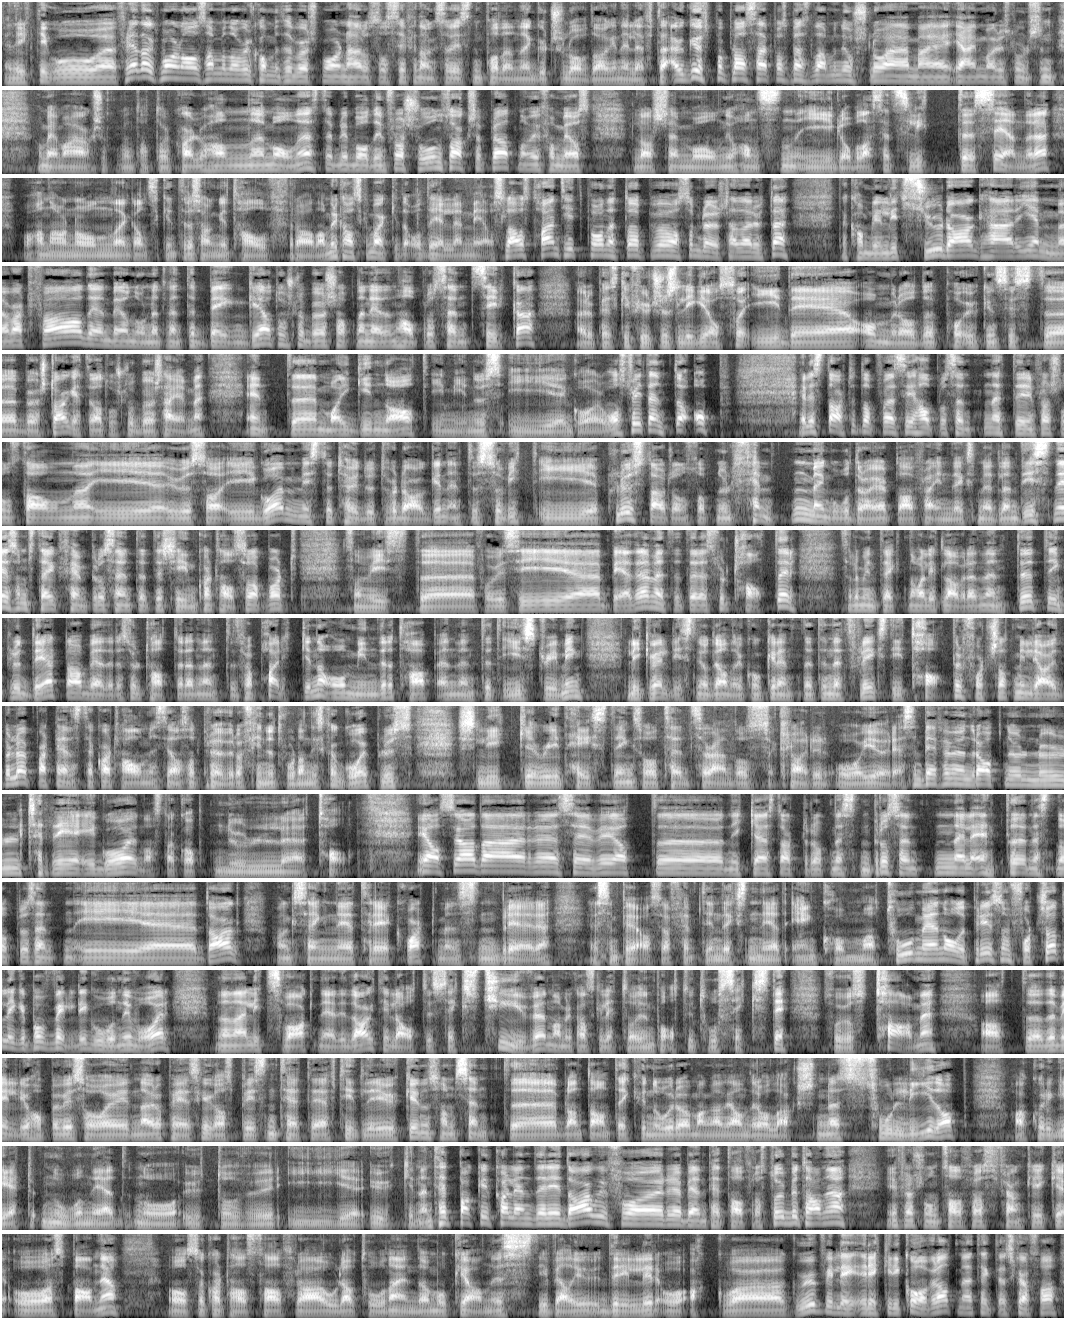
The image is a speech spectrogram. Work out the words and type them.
En riktig god eh, fredagsmorgen alle sammen, og velkommen til Børsmorgen her hos oss i Finansavisen på denne gudskjelovdagen 11. august. På plass her på Spessedamen i Oslo er meg, jeg, Marius Lorentzen, og med meg har aksjekommentator Karl Johan Målnes. Det blir både inflasjons- og aksjeprat når vi får med oss Lars. Målen Johansen i Global Assets litt eh, senere, og han har noen ganske interessante tall fra det amerikanske markedet å dele med oss. La oss ta en titt på nettopp hva som rører seg der ute. Det kan bli en litt sur dag her hjemme, i hvert fall. DNB og Nordnett venter begge at Oslo Børs åpner ned en halv prosent ca. Europeiske futures ligger også i det området på ukens siste børsdag, etter at Oslo Børs her hjemme endte marginalt i minus i går. Wall Street endte opp, eller startet opp får jeg si, halvprosenten etter inflasjonstallene i USA i går, mistet høyde utover dagen, endte så vidt i pluss. Dow Jones opp 0,15 med god drahjelp da fra indeksmedlem Disney, som steg 5% etter sin kvartalsrapport, som viste får vi si, bedre enn ventede resultater, selv om inntektene var litt lavere enn ventet, inkludert da bedre resultater enn ventet fra parkene og mindre tap enn ventet i streaming. Likevel, Disney og de andre konkurrentene til Netflix de taper fortsatt milliardbeløp hvert eneste kvartal, mens de altså prøver å finne ut hvordan de skal gå i pluss, slik Reed Hastings og Ted Sarandos klarer å gjøre. SMP 500 opp 0,03 i går, Nasdaq opp 0,12. I Asia der ser vi at uh, Nikkei starter opp nesten prosenten, eller endte nesten opp prosenten i uh, dag. Hang Seng ned tre kvart, mens den bredere SMP Asia 50-indeksen ned 1,2, med en oljepris som fortsatt ligger på veldig gode nivåer, men den er litt svak ned i dag til 86,20. Den amerikanske lettoljen på 82,60. Så får vi også ta med at det veldige hoppet vi så i den europeiske gassprisen TTF tidligere i uken, som sendte bl.a. Equinor og mange av de andre oljeaksjene solid opp, har korrigert noe ned nå utover i uken. En tettpakket kalender i dag. Vi får BNP-tall fra Storbritannia, inflasjonstall fra Frankrike og Spania, og også kvartalstall fra Olav Thon Eiendom, Okeanis, Steve Value Driller og Aqua Group. Vi rekker ikke overalt, men jeg tenkte jeg skulle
